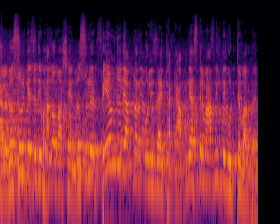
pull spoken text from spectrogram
তাহলে রসুলকে যদি ভালোবাসেন, রসুলের প্রেম যদি আপনার কলিজায় থাকে, আপনি আজকের মাহফিল ঘুরতে পারবেন।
